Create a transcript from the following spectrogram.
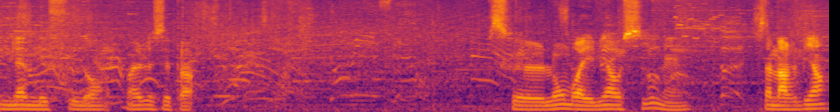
Une lame de foudre. Ouais, je sais pas. Parce que l'ombre elle est bien aussi, mais ça marche bien.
